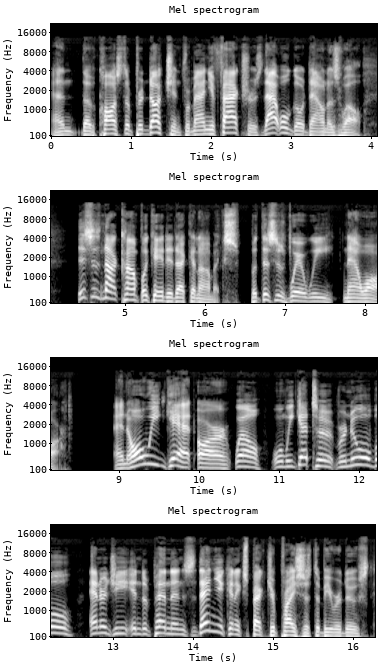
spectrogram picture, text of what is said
and the cost of production for manufacturers that will go down as well. This is not complicated economics, but this is where we now are. And all we get are, well, when we get to renewable energy independence, then you can expect your prices to be reduced.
